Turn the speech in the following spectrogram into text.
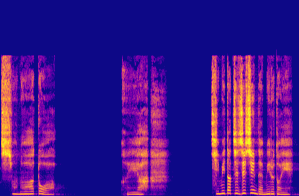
その後はいや君たち自身で見るといい。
